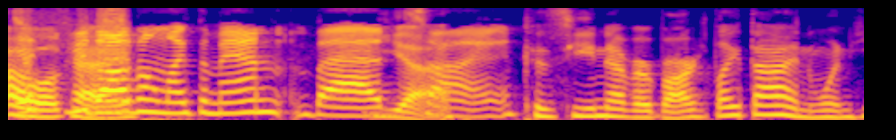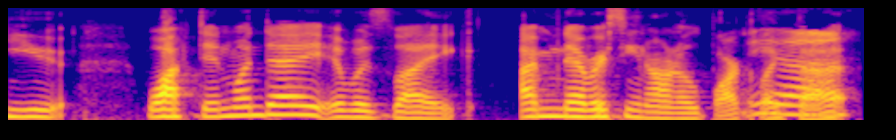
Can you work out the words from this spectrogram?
oh, if okay, your dog don't like the man, bad yeah, sign. because he never barked like that, and when he walked in one day, it was like I've never seen Arnold bark like that.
